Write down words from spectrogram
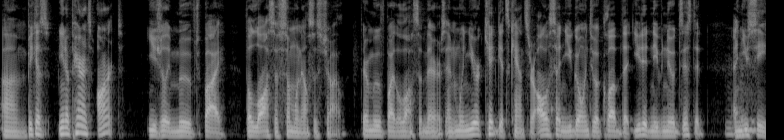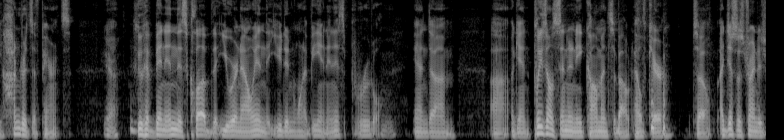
Um, because, you know, parents aren't usually moved by the loss of someone else's child. They're moved by the loss of theirs. And when your kid gets cancer, all of a sudden you go into a club that you didn't even know existed and you see hundreds of parents Yeah. who have been in this club that you are now in that you didn't want to be in, and it's brutal. And um, uh, again, please don't send any comments about healthcare. so I just was trying to.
